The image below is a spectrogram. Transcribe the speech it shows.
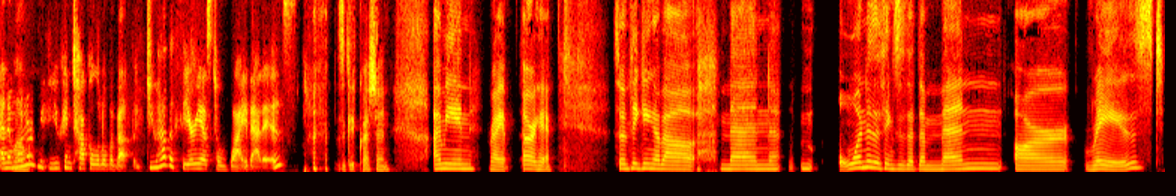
And I'm wow. wondering if you can talk a little bit about like, do you have a theory as to why that is? That's a good question. I mean, right. Okay. So I'm thinking about men. One of the things is that the men are raised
